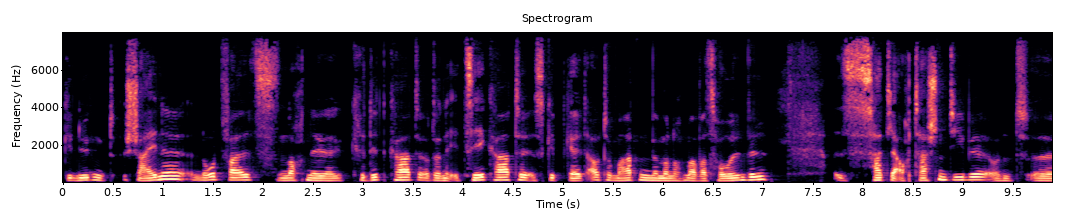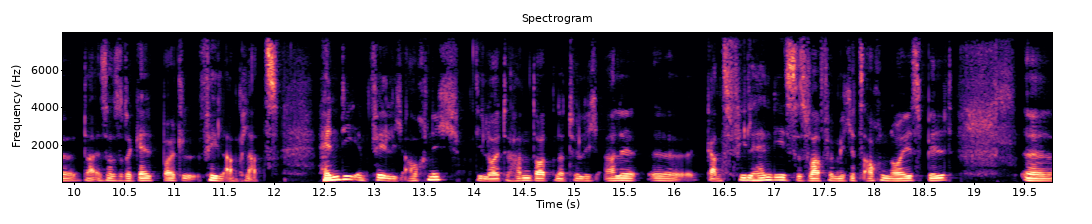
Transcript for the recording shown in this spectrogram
genügend Scheine, notfalls noch eine Kreditkarte oder eine EC-Karte. Es gibt Geldautomaten, wenn man noch mal was holen will. Es hat ja auch Taschendiebe und äh, da ist also der Geldbeutel fehl am Platz. Handy empfehle ich auch nicht. Die Leute haben dort natürlich alle äh, ganz viele Handys. Das war für mich jetzt auch ein neues Bild. Äh,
